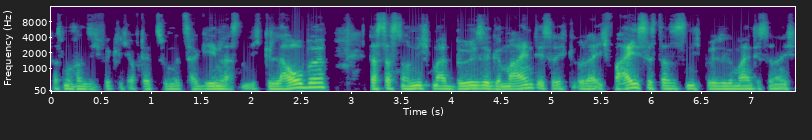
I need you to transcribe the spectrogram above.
Das muss man sich wirklich auf der Zunge zergehen lassen. Ich glaube, dass das noch nicht mal böse gemeint ist oder ich, oder ich weiß es, dass es nicht böse gemeint ist, sondern ich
